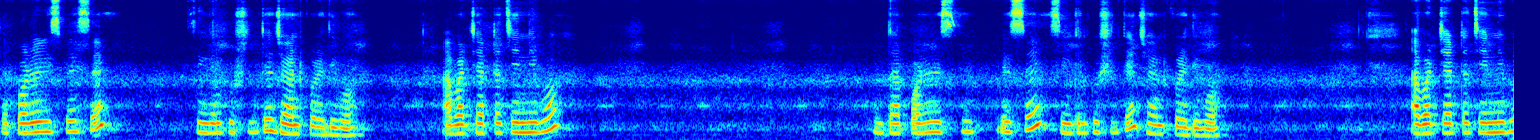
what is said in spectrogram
তারপরের স্পেসে সিঙ্গেল ক্রোশেটে জয়েন্ট করে দিব। আবার চারটা চেন নিব। তারপরের স্পেসে সিঙ্গেল ক্রোশেটে জয়েন্ট করে দিব। আবার চারটা চেন নিব।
